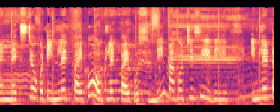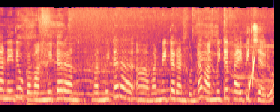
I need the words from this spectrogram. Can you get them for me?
అండ్ నెక్స్ట్ ఒకటి ఇన్లెట్ పైపు అవుట్లెట్ పైప్ వస్తుంది. మాకు వచ్చేసి ఇది ఇన్లెట్ అనేది ఒక one metre one metre one metre అనుకుంటా వన్ మీటర్ పైప్ ఇచ్చారు.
